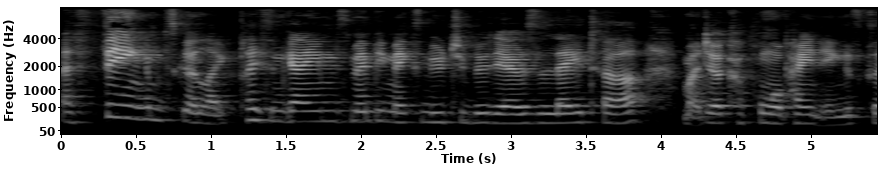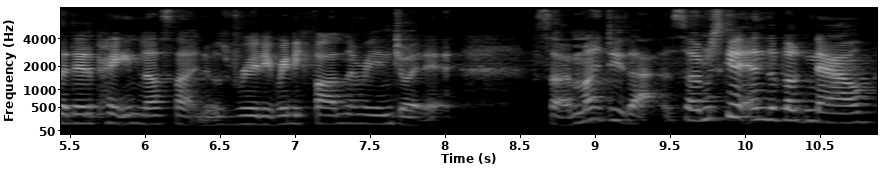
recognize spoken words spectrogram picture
I think I'm just gonna like play some games, maybe make some YouTube videos later. Might do a couple more paintings because I did a painting last night and it was really, really fun. I really enjoyed it. So I might do that. So I'm just gonna end the vlog now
